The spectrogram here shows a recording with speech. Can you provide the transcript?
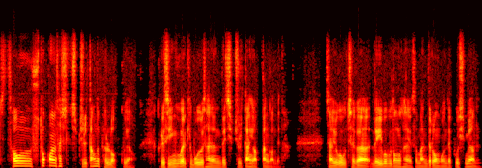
서울 수도권은 사실 집 지을 땅도 별로 없고요. 그래서 인구가 이렇게 모여 사는데 집 지을 땅이 없단 겁니다. 자, 이거 제가 네이버 부동산에서 만들어 온 건데 보시면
